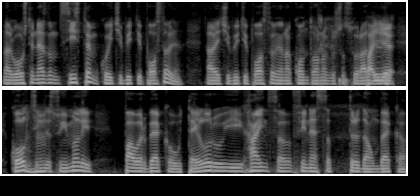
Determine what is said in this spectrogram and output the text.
Da uopšte ne znam sistem koji će biti postavljen. Da li će biti postavljen na konto onoga što su radili je. kolci, mm. -hmm. gde su imali power backa u Tayloru i Heinza Finesa third down backa.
